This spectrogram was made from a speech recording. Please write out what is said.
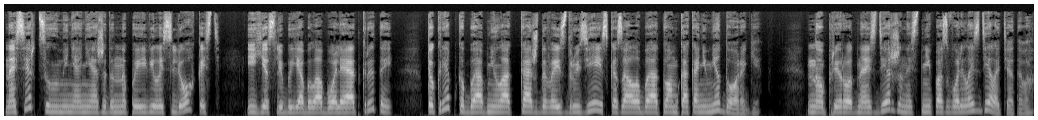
На сердце у меня неожиданно появилась легкость, и если бы я была более открытой, то крепко бы обняла каждого из друзей и сказала бы о том, как они мне дороги. Но природная сдержанность не позволила сделать этого.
